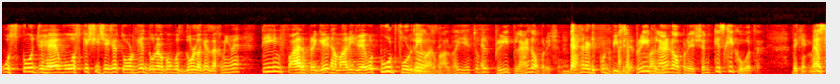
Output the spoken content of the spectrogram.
उसको जो है वो उसके शीशे से तोड़ दिए दो लड़कों को दो लड़के जख्मी हुए तीन फायर ब्रिगेड हमारी जो है वो टूट फूट गई वहाँ कमाल भाई ये तो फिर pre plan operation definitely could be pre planned operation किसकी कुवत है? देखिए मैं किस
